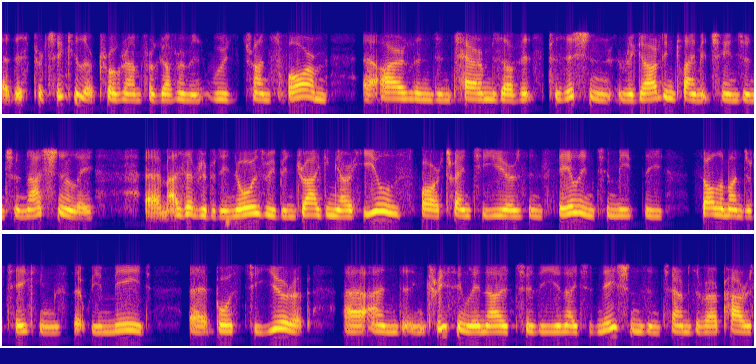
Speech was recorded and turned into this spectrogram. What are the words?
uh, this particular programme for government would transform uh, Ireland in terms of its position regarding climate change internationally. Um, as everybody knows, we've been dragging our heels for 20 years and failing to meet the solemn undertakings that we made uh, both to Europe uh, and increasingly now to the United Nations in terms of our Paris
